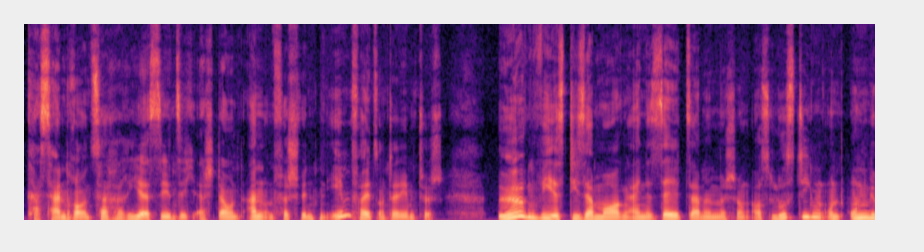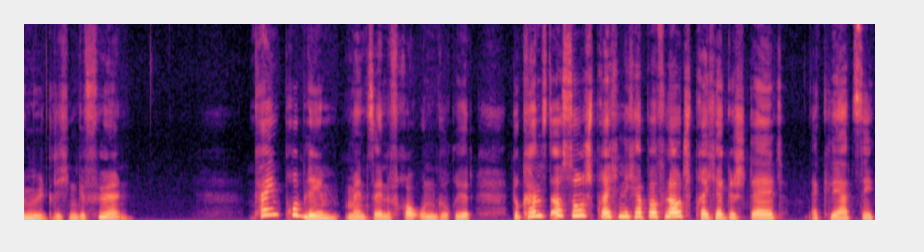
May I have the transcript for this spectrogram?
Cassandra und Zacharias sehen sich erstaunt an und verschwinden ebenfalls unter dem Tisch. Irgendwie ist dieser Morgen eine seltsame Mischung aus lustigen und ungemütlichen Gefühlen. Kein Problem, meint seine Frau ungerührt. Du kannst auch so sprechen, ich habe auf Lautsprecher gestellt, erklärt sie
